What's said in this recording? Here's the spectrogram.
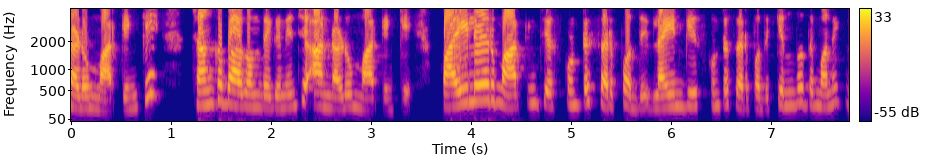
నడుం మార్కింగ్కి చంక భాగం దగ్గర నుంచి ఆ నడుం మార్కింగ్కి. పై లేయర్ మార్కింగ్ చేసుకుంటే సరిపోద్ది లైన్ గీసుకుంటే సరిపోద్ది. కిందది మనకి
